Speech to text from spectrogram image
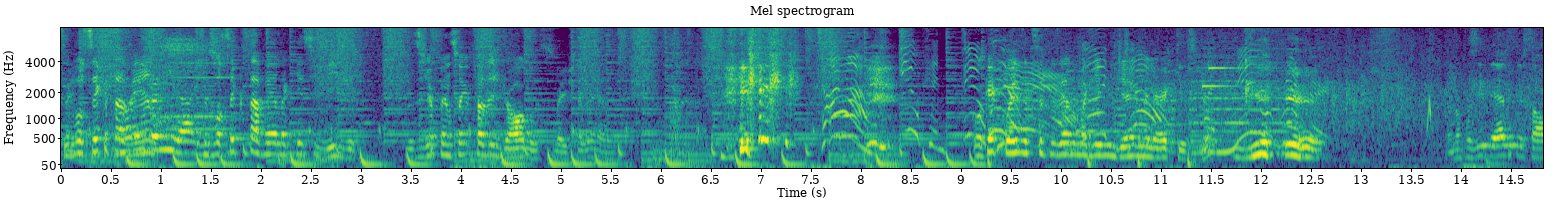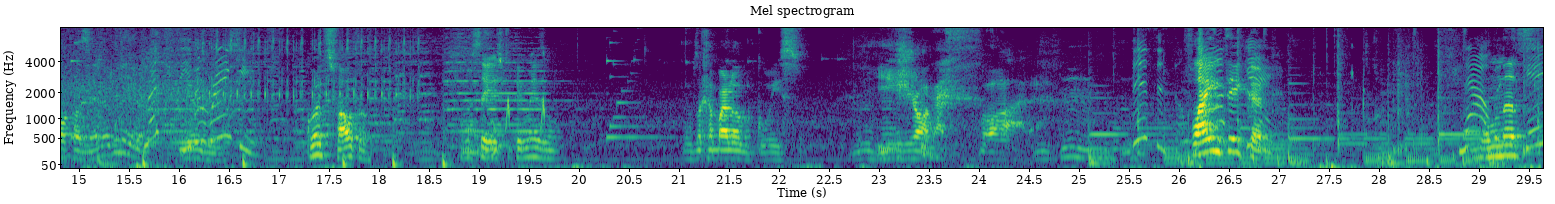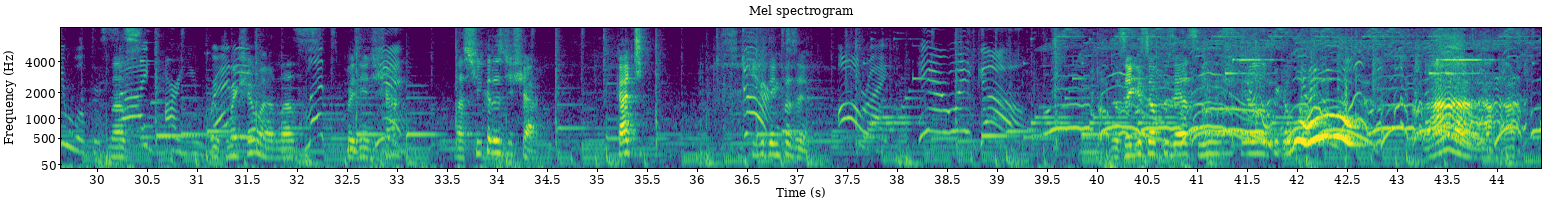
Se você que tá vendo, se você que tá vendo aqui esse vídeo, você já pensou em fazer jogos? Leite tá ganhando. Qualquer coisa que você fizer numa Game Jam é melhor que isso. Eu não fazia ideia do que eles estavam fazendo, eu. Quantos faltam? Não sei, acho que tem mais um. Vamos acabar logo com isso. E joga fora. The Flying. Now Vamos nas- nas-? Como é que chama? Nas coisinhas de chá? Nas xícaras de chá. Kat, o que, que tem que fazer? Eu sei que se eu fizer assim, ela fica uhul! Ah, a- a-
